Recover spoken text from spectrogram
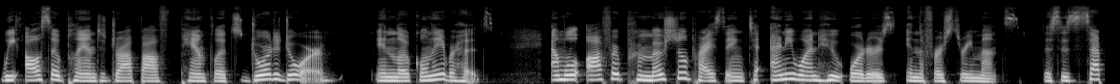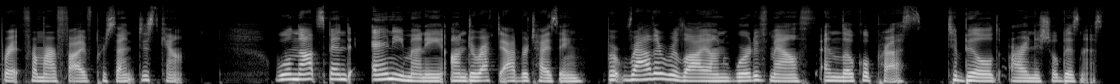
We also plan to drop off pamphlets door to door in local neighborhoods and will offer promotional pricing to anyone who orders in the first three months. This is separate from our 5% discount. We'll not spend any money on direct advertising, but rather rely on word of mouth and local press to build our initial business.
